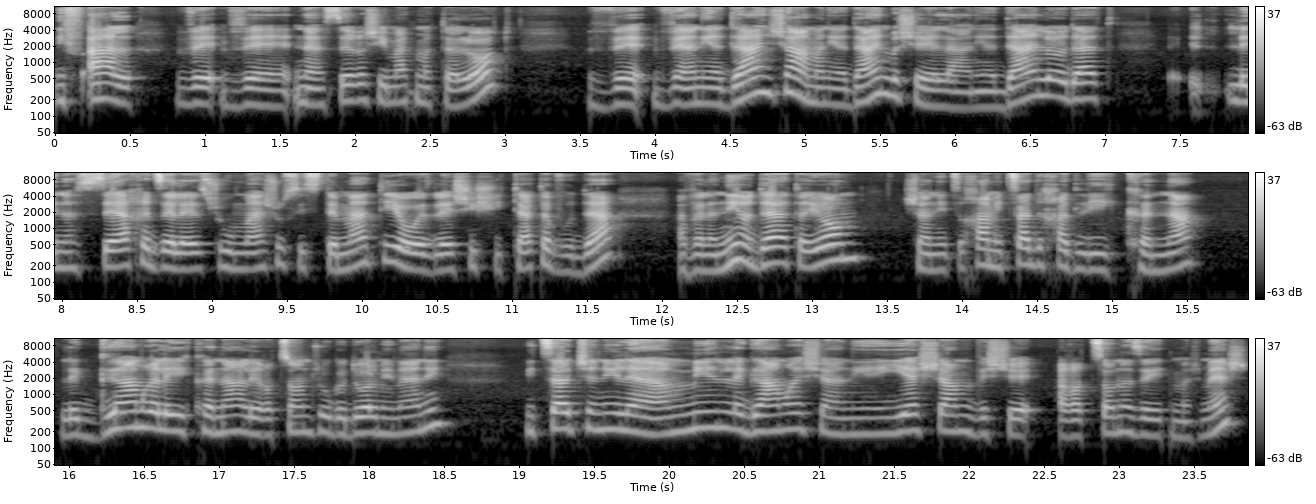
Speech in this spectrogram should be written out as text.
נפעל ו, ונעשה רשימת מטלות. ו, ואני עדיין שם, אני עדיין בשאלה, אני עדיין לא יודעת לנסח את זה לאיזשהו משהו סיסטמטי או לאיזושהי שיטת עבודה, אבל אני יודעת היום שאני צריכה מצד אחד להיכנע, לגמרי להיכנע לרצון שהוא גדול ממני, מצד שני להאמין לגמרי שאני אהיה שם ושהרצון הזה יתממש,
